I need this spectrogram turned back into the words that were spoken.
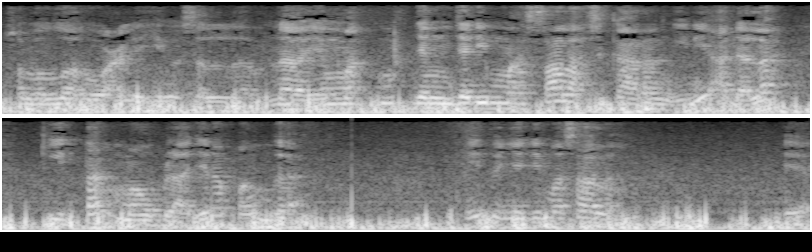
Shallallahu Alaihi Wasallam. Nah, yang yang jadi masalah sekarang ini adalah kita mau belajar apa enggak? Itu jadi masalah. Ya.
